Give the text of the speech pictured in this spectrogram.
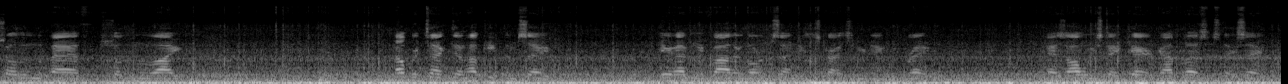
show them the path, show them the light, help protect them, help keep them safe. Dear Heavenly Father, Lord and Son, Jesus Christ, in your name we pray. As always, take care. God bless and stay safe.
